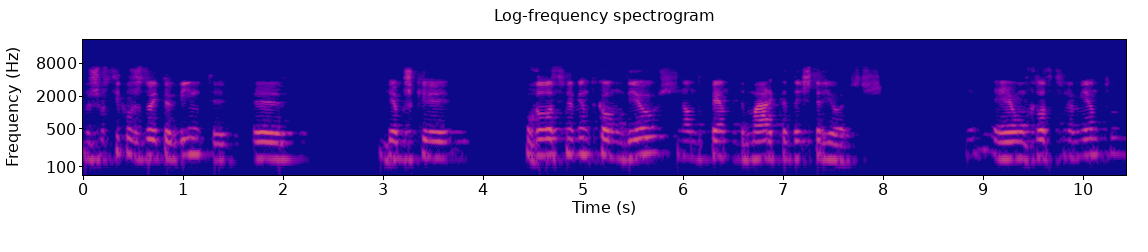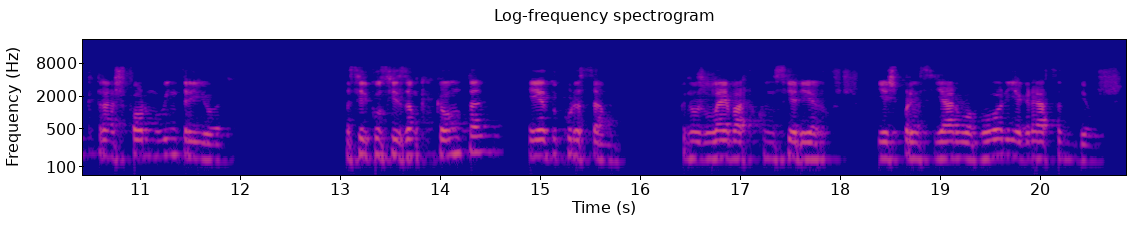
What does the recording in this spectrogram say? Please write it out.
Nos versículos 18 a 20, eh, vemos que o relacionamento com Deus não depende de marcas exteriores. É um relacionamento que transforma o interior. A circuncisão que conta é a do coração, que nos leva a reconhecer erros e a experienciar o amor e a graça de Deus.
